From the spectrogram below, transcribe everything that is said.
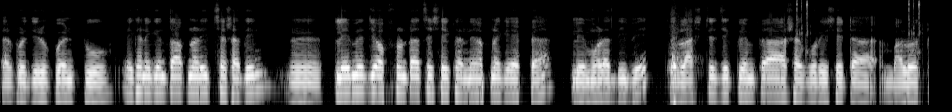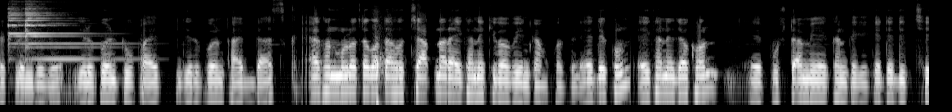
তারপর জিরো পয়েন্ট টু এখানে কিন্তু আপনার ইচ্ছা স্বাধীন ক্লেমের যে অপশনটা আছে সেখানে আপনাকে একটা ক্লেম ওরা দিবে। তো লাস্টের যে ক্লেমটা আশা করি সেটা ভালো একটা ক্লেম দিবে। Zero point two five zero point five dusk এখন মূলত কথা হচ্ছে আপনারা এখানে কীভাবে ইনকাম করবেন? এই দেখুন এখানে যখন এই পোস্টটা আমি এখান থেকে কেটে দিচ্ছি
